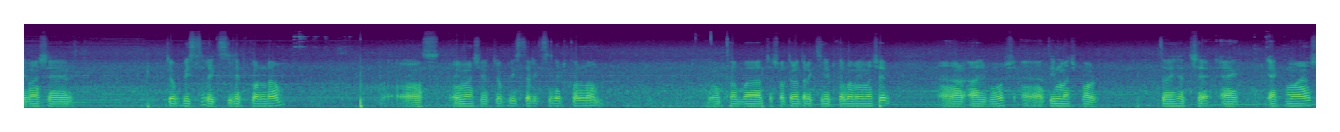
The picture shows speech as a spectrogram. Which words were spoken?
এই মাসের চব্বিশ তারিখ সিলেক্ট করলাম। এই মাসের চব্বিশ তারিখ সিলেক্ট করলাম। অথবা আচ্ছা সতেরো তারিখ সিলেক্ট করলাম এই মাসের। আর আসব তিন মাস পর। তো এই হচ্ছে এক এক মাস,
